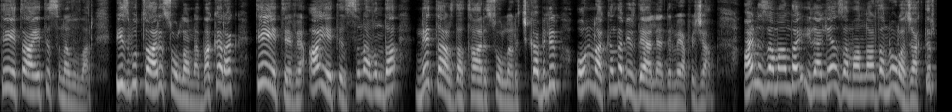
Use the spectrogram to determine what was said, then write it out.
TYT, AYT sınavı var. Biz bu tarih sorularına bakarak TYT ve AYT sınavında ne tarzda tarih soruları çıkabilir onun hakkında bir değerlendirme yapacağım. Aynı zamanda ilerleyen zamanlarda ne olacaktır?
